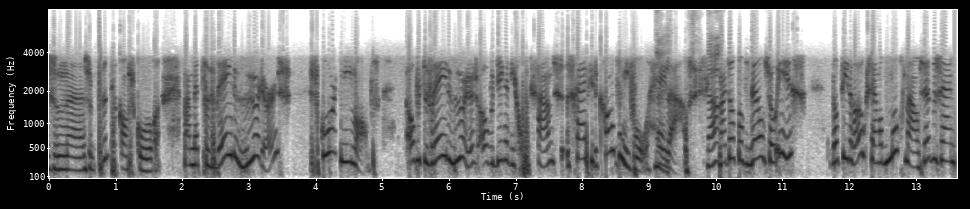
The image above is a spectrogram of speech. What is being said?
zijn, zijn punten kan scoren. Maar met tevreden huurders scoort niemand over tevreden huurders, over dingen die goed gaan, schrijf je de kranten niet vol, helaas. Nou. Maar dat dat wel zo is, dat die er ook zijn. Want nogmaals, hè, er zijn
